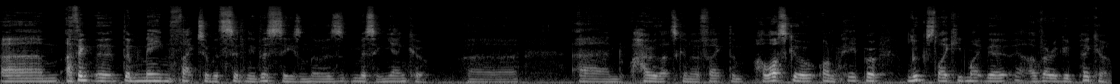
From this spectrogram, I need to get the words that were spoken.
Um, I think the the main factor with Sydney this season though is missing Janko. And how that's going to affect them. Holosko on paper looks like he might be a, a very good pickup,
